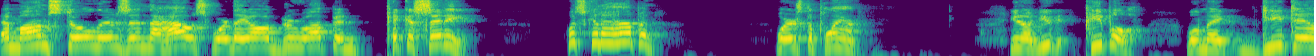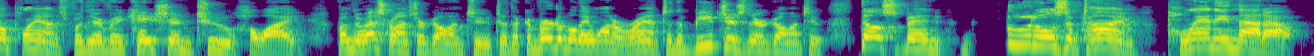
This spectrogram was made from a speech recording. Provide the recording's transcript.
and mom still lives in the house where they all grew up in pick a city. What's going to happen? Where's the plan? You know, you people will make detailed plans for their vacation to Hawaii, from the restaurants they're going to, to the convertible they want to rent, to the beaches they're going to. They'll spend oodles of time planning that out.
